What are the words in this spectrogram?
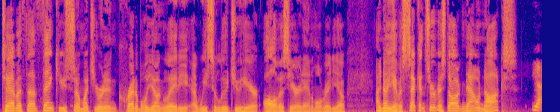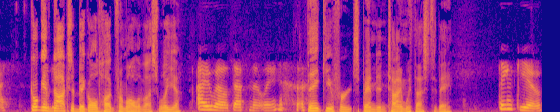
Tabitha, thank you so much. You're an incredible young lady. Uh, we salute you here, all of us here at Animal Radio. I know you have a second service dog now, Knox. Yes, Go give Knox a big old hug from all of us, will you? I will, definitely. Thank you for spending time with us today. Thank you.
